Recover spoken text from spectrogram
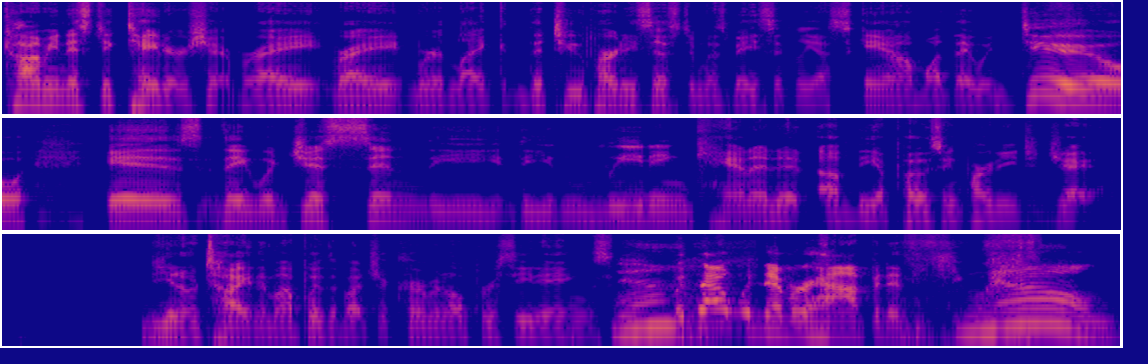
communist dictatorship right right where like the two party system was basically a scam what they would do is they would just send the the leading candidate of the opposing party to jail you know tie them up with a bunch of criminal proceedings Yeah. but that would never happen in the US. No.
